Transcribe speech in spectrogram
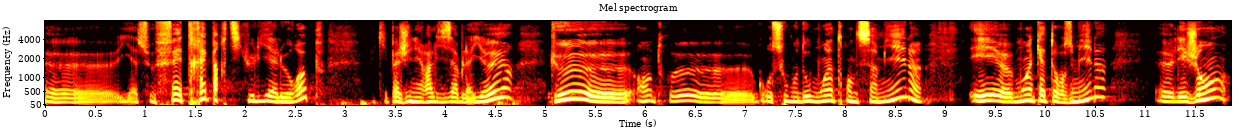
Euh, il y a ce fait très particulier à l'Europe qui n'est pas généralisable ailleurs, que entre grosso modo moins 35 000 et moins 14 000, les gens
